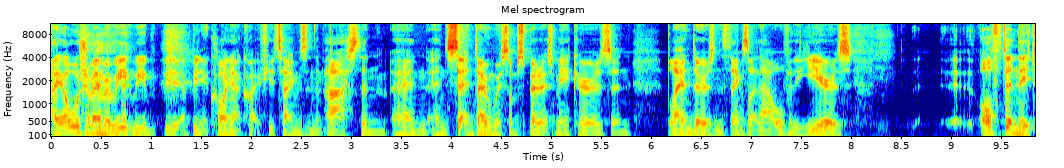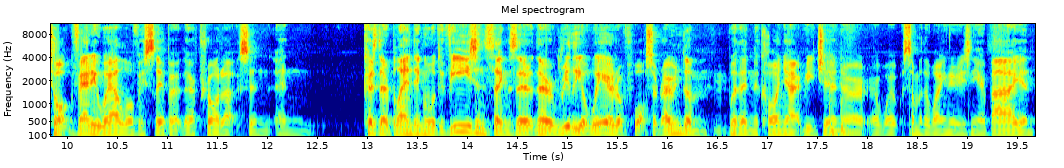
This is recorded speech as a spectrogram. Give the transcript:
I, I always remember we, we we I've been at cognac quite a few times in the past, and and and sitting down with some spirits makers and blenders and things like that over the years. Often they talk very well, obviously, about their products and and because they're blending eau de vies and things, they're they're really aware of what's around them Hmm. within the cognac region or, or some of the wineries nearby, and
